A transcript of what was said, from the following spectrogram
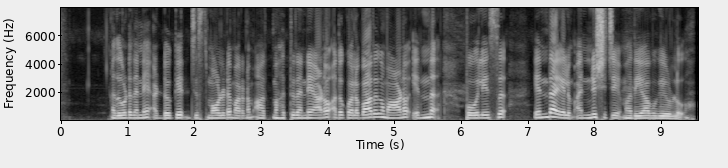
അതുകൊണ്ട് തന്നെ അഡ്വക്കേറ്റ് ജിസ്മോളുടെ മരണം ആത്മഹത്യ തന്നെയാണോ അതോ കൊലപാതകമാണോ എന്ന് പോലീസ് എന്തായാലും അന്വേഷിച്ച് മതിയാവുകയുള്ളൂ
